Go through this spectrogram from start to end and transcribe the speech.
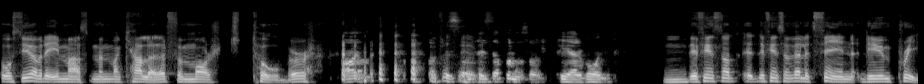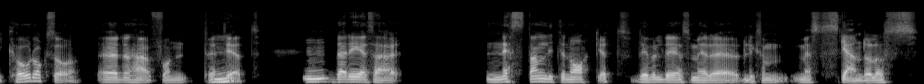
Och så gör vi det i mars, men man kallar det för March-Tober. Ja, ja. Precis. på någon sorts PR-våg. Mm. Det, finns något, det finns en väldigt fin, det är ju en pre-code också, eh, den här från 31. Mm. Mm. Där det är så här nästan lite naket. Det är väl det som är det liksom mest scandalous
